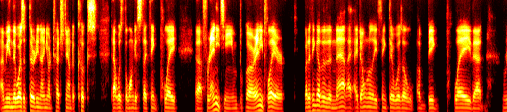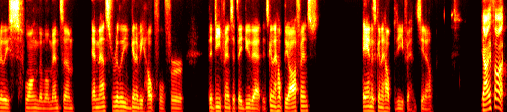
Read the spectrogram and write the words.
I mean, there was a 39 yard touchdown to Cooks. That was the longest, I think, play uh, for any team or any player. But I think other than that, I, I don't really think there was a, a big play that really swung the momentum. And that's really going to be helpful for the defense if they do that. It's going to help the offense and it's going to help the defense, you know. Yeah, I thought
